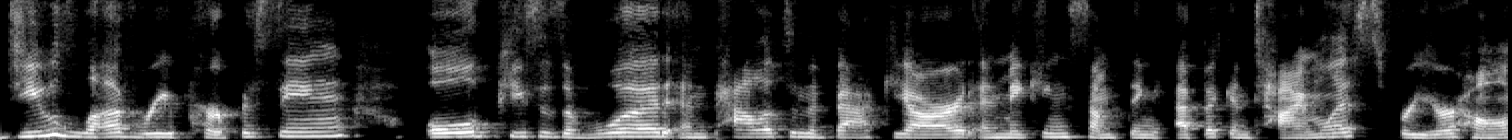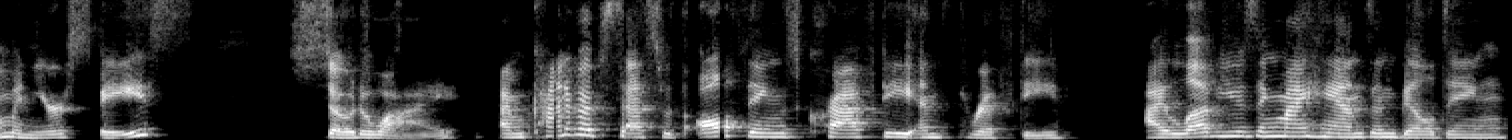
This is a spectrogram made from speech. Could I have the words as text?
Do you love repurposing old pieces of wood and pallets in the backyard and making something epic and timeless for your home and your space? So do I. I'm kind of obsessed with all things crafty and thrifty. I love using my hands in building,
